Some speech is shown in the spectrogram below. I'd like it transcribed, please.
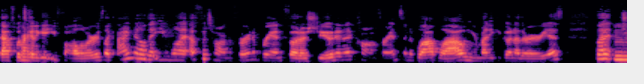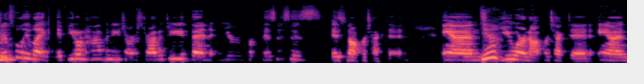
that's what's Right. going to get you followers. Like I know that you want a photographer and a brand photo shoot and a conference and a blah blah, and your money could go in other areas. But Mhm. truthfully, like if you don't have an HR strategy, then your business is is not protected, and Yeah. you are not protected, and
